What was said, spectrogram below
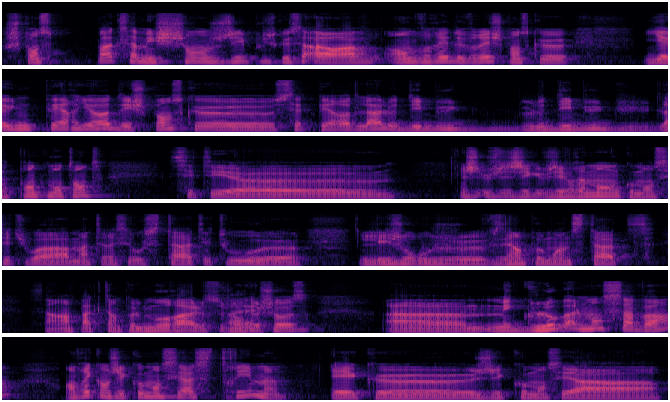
Je pense pas que ça m'ait changé plus que ça. Alors av- en vrai de vrai, je pense que il y a une période et je pense que cette période-là, le début le début du- de la pente montante, c'était euh, j'ai j'ai- j'ai vraiment commencé, tu vois, à m'intéresser aux stats et tout. euh, les jours où je faisais un peu moins de stats, ça impacte un peu le moral, ce genre Ouais. de choses. Euh, mais globalement, ça va. En vrai, quand j'ai commencé à stream et que j'ai commencé à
